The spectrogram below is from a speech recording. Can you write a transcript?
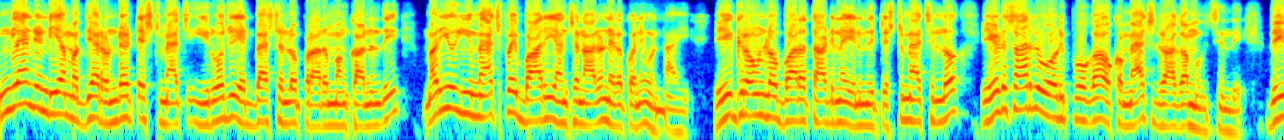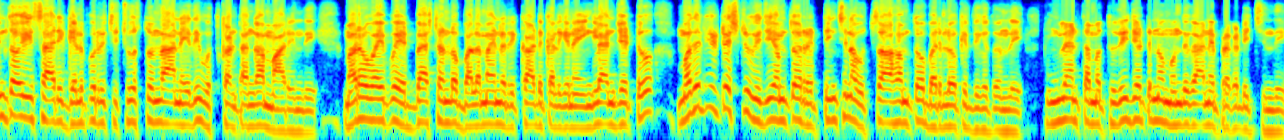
ఇంగ్లాండ్ ఇండియా మధ్య రెండో టెస్ట్ మ్యాచ్ ఈ రోజు ఎడ్బాస్టన్లో ప్రారంభం కానుంది. మరియు ఈ మ్యాచ్ పై భారీ అంచనాలు నెలకొని ఉన్నాయి. ఈ గ్రౌండ్లో భారత్ ఆడిన ఎనిమిది టెస్ట్ మ్యాచ్ల్లో ఏడు సార్లు ఓడిపోగా ఒక మ్యాచ్ డ్రాగా ముగిసింది. దీంతో ఈసారి గెలుపు రుచి చూస్తుందా అనేది ఉత్కంఠంగా మారింది. మరోవైపు ఎడ్బాస్టన్లో బలమైన రికార్డు కలిగిన ఇంగ్లాండ్ జట్టు మొదటి టెస్టు విజయంతో రెట్టించిన ఉత్సాహంతో బరిలోకి దిగుతుంది. ఇంగ్లాండ్ తమ తుది జట్టును ముందుగానే ప్రకటించింది.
